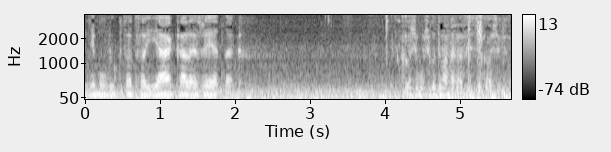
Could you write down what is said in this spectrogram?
nie mówił kto co i jak, ale że jednak. tylko się był przygotowany na wizytę kogoś takiego.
